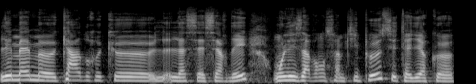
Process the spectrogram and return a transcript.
les mêmes euh, cadres que la CSRD, on les avance un petit peu, c'est-à-dire que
